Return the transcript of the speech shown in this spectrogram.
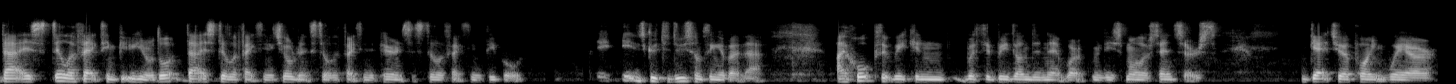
that is still affecting you know that is still affecting the children it's still affecting the parents it's still affecting the people it's good to do something about that. I hope that we can, with the Breathe London network, with these smaller sensors, get to a point where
